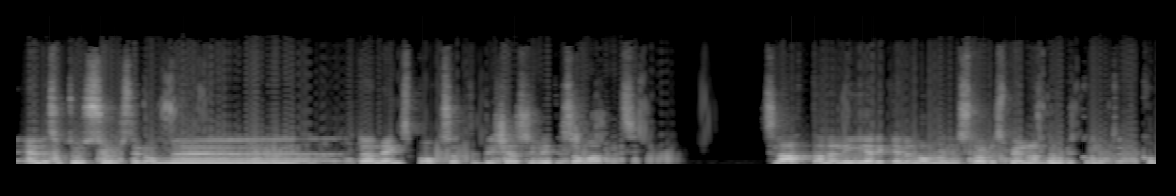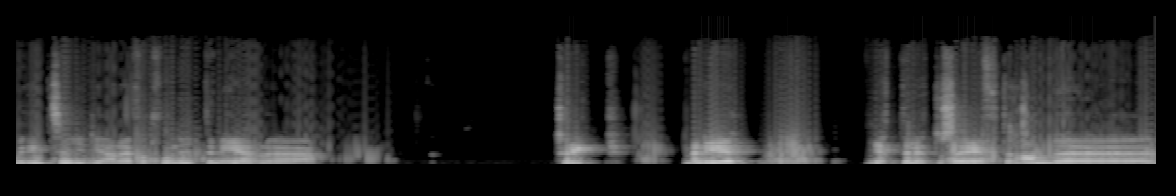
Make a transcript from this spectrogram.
Eller så tog Sursi dem eh, där längst bak. Så att det känns ju lite som att Zlatan eller Erik eller någon av de större spelarna borde kommit, kommit in tidigare för att få lite mer eh, tryck. Men det är jättelätt att säga i efterhand. Eh,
